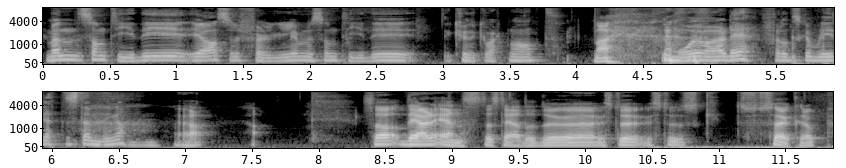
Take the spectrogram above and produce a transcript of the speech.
Men samtidig Ja, selvfølgelig, men samtidig Det kunne ikke vært noe annet. Nei. Det må jo være det for at det skal bli rette stemninga. Ja, ja. Så det er det eneste stedet du Hvis du, hvis du søker opp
